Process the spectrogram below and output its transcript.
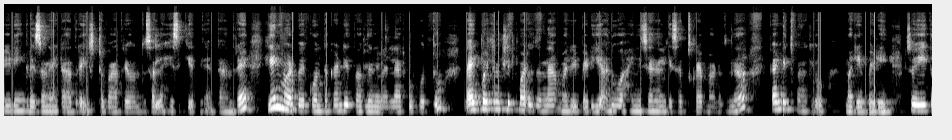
ರೀಡಿಂಗ್ ರೆಸೊನೇಟ್ ಆದರೆ, ಇಷ್ಟವಾದರೆ ಒಂದು ಸಲಹೆ ಸಿಕ್ಕಿದೆ ಅಂತ ಅಂದರೆ, ಏನು ಮಾಡಬೇಕು ಅಂತ ಖಂಡಿತವಾಗ್ಲೂ ನಿಮ್ಮೆಲ್ಲರಿಗೂ ಗೊತ್ತು. ಲೈಕ್ ಬಟನ್ ಕ್ಲಿಕ್ ಮಾಡೋದನ್ನ ಮರಿಬೇಡಿ. ಅನುವಾಹಿನಿ ಚಾನೆಲ್ಗೆ ಸಬ್ಸ್ಕ್ರೈಬ್ ಮಾಡೋದನ್ನ ಖಂಡಿತವಾಗ್ಲೂ ಮರಿಬೇಡಿ. ಸೊ ಈಗ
